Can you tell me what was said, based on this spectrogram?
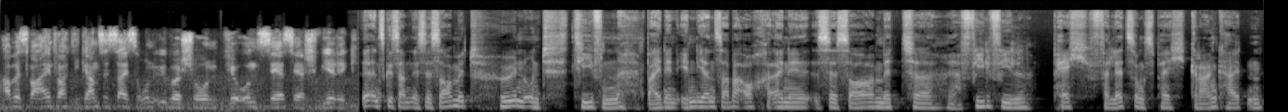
Aber es war einfach die ganze Saison über schon für uns sehr, sehr schwierig. Ja, insgesamt eine Saison mit Höhen und Tiefen bei den Indians, aber auch eine Saison mit äh, ja, viel, viel Pech, Verletzungspech, Krankheiten.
